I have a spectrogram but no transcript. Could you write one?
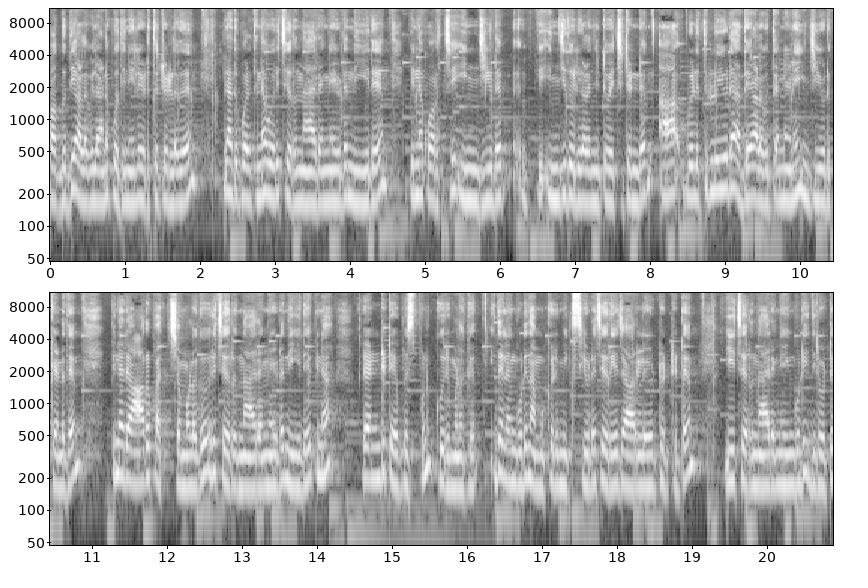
പകുതി അളവിലാണ് പുതിനയില എടുത്തിട്ടുള്ളത്. പിന്നെ അതുപോലെ തന്നെ ഒരു ചെറുനാരങ്ങയുടെ നീര് പിന്നെ കുറച്ച് ഇഞ്ചിയുടെ ഇഞ്ചി തൊലി കളഞ്ഞിട്ട് വെച്ചിട്ടുണ്ട്. ആ വെളുത്തുള്ളിയുടെ അതേ അളവ് തന്നെയാണ് ഇഞ്ചി എടുക്കേണ്ടത്. പിന്നെ ഒരു ആറ് പച്ചമുളക് ഒരു ചെറുനാരങ്ങയുടെ നീര് പിന്നെ രണ്ട് ടേബിൾ സ്പൂൺ കുരുമുളക്. ഇതെല്ലാം കൂടി നമുക്കൊരു മിക്സിയുടെ ചെറിയ ജാറിലോട്ട് ഇട്ടിട്ട് ഈ ചെറുനാരങ്ങയും കൂടി ഇതിലോട്ട്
